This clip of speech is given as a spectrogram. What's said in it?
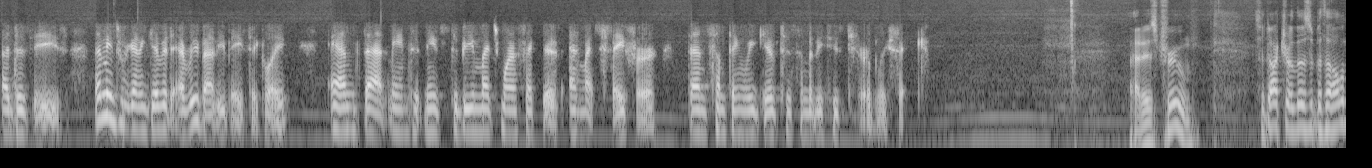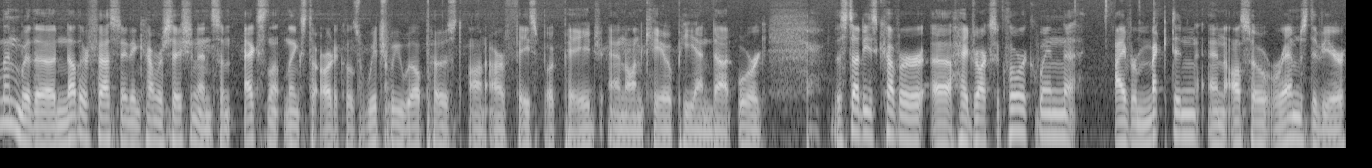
a disease, that means we're going to give it to everybody basically, and that means it needs to be much more effective and much safer than something we give to somebody who's terribly sick. That is true. So, Dr. Elizabeth Alleman with another fascinating conversation and some excellent links to articles, which we will post on our Facebook page and on kopn.org. The studies cover uh, hydroxychloroquine, ivermectin, and also remdesivir.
